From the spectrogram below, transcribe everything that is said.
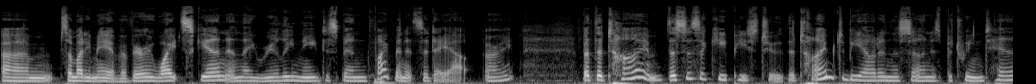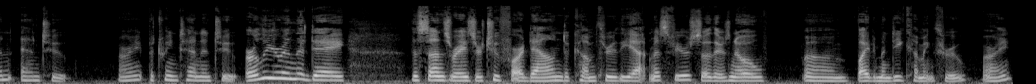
um, somebody may have a very white skin, and they really need to spend five minutes a day out, all right? But the time, this is a key piece too. The time to be out in the sun is between 10 and 2 all right, between 10 and 2. Earlier in the day, the sun's rays are too far down to come through the atmosphere, so there's no um, vitamin D coming through. All right.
